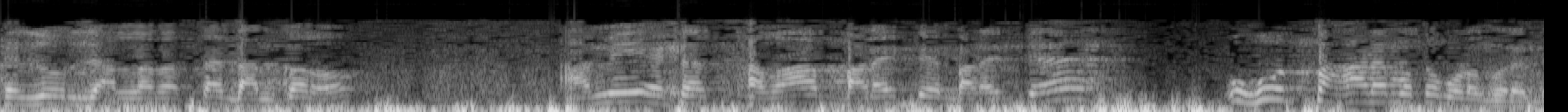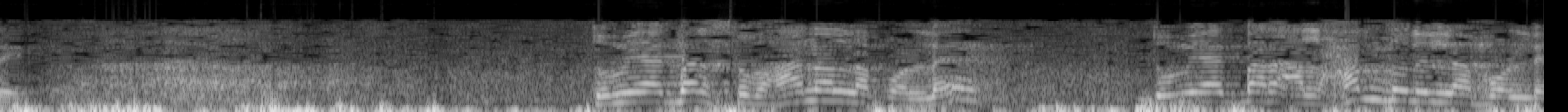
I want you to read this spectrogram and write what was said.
খেজুর যে আল্লাহ রাস্তায় দান করো, আমি এটা স্বভাব বাড়াইতে বাড়াইতে উহুদ পাহাড়ের মতো বড় করে দিই। তুমি একবার সুবহান আল্লাহ পড়লে, তুমি একবার আলহামদুলিল্লাহ পড়লে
